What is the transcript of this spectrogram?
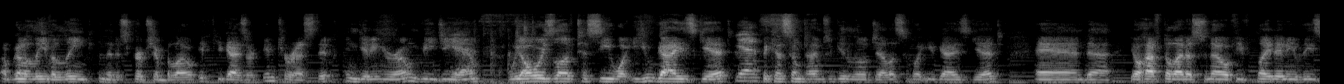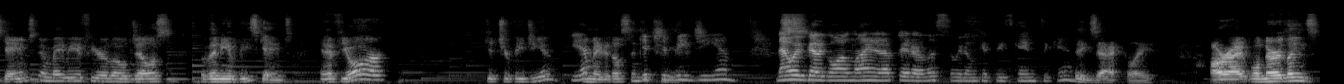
I'm going to leave a link in the description below if you guys are interested in getting your own VGM. Yes. We always love to see what you guys get Yes. because sometimes we get a little jealous of what you guys get and uh, you'll have to let us know if you've played any of these games and maybe if you're a little jealous of any of these games and if you are get your vgm Yeah. and maybe they'll send Get it to you. Get your you VGM. Now we've got to go online and update our list so we don't get these games again. exactly all right well nerdlings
